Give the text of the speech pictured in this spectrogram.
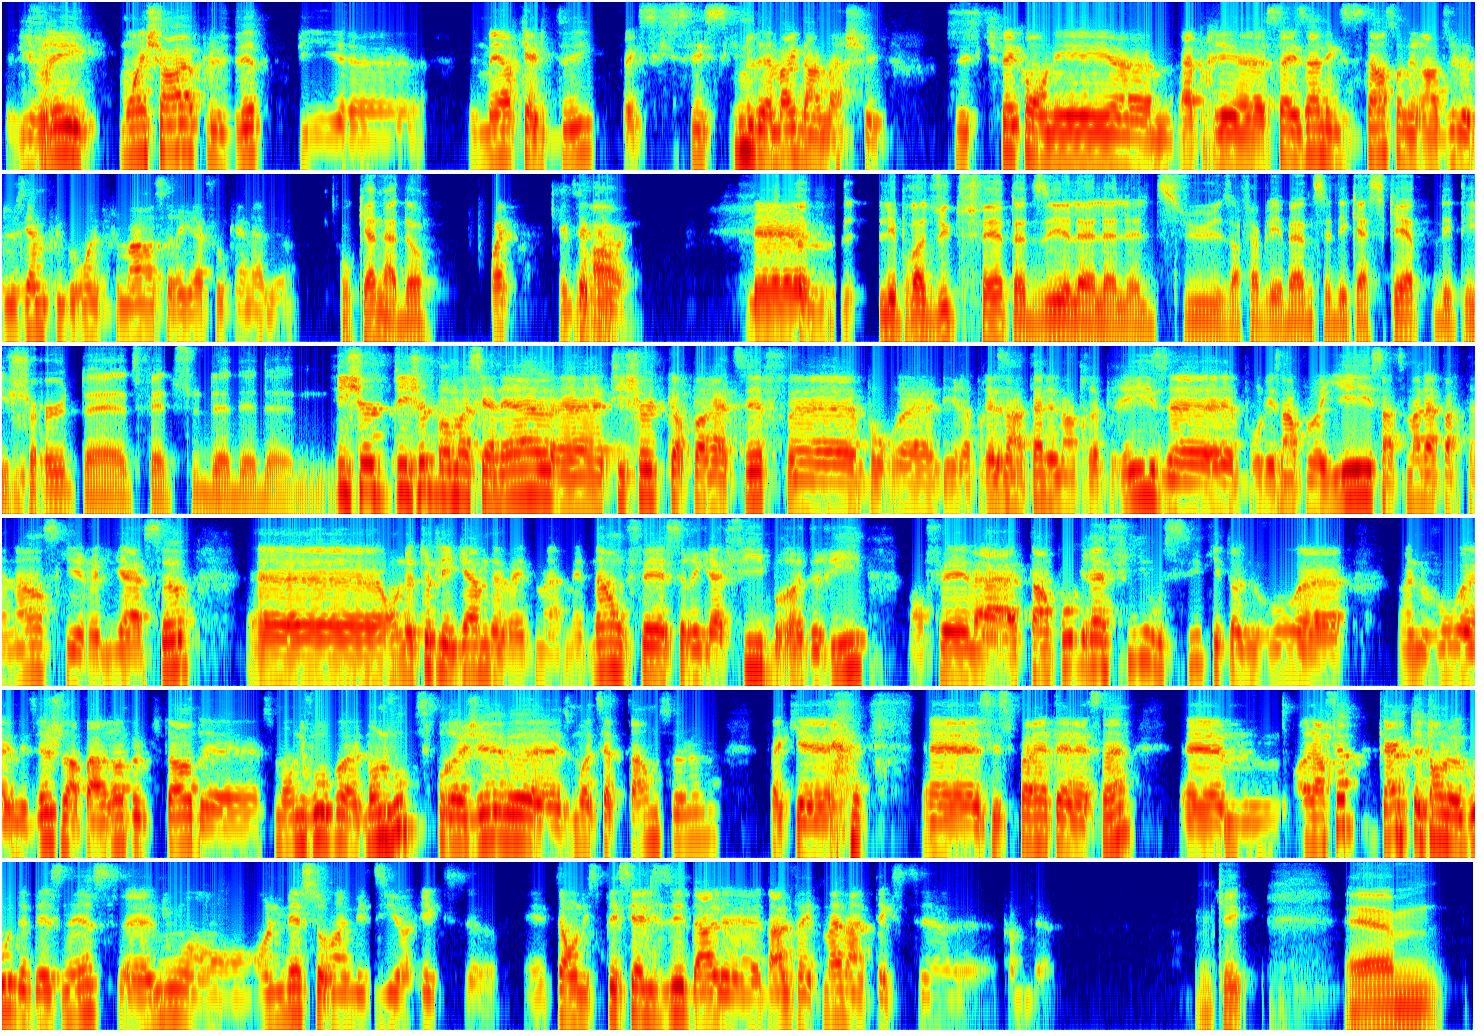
livrer moins cher, plus vite, puis une meilleure qualité. C'est ce qui nous démarque dans le marché. C'est ce qui fait qu'on est, après 16 ans d'existence, on est rendu le deuxième plus gros imprimeur en sérigraphie au Canada. Au Canada? Oui, exactement. Les produits que tu fais, tu as dit le, tissu, les affaires c'est des casquettes, des t-shirts. Euh, tu fais-tu de. de, T-shirts promotionnels, euh, t-shirts corporatifs euh, pour les représentants d'une entreprise, pour les employés, sentiment d'appartenance qui est relié à ça. on a toutes les gammes de vêtements. Maintenant, on fait sérigraphie, broderie, on fait la tempographie aussi, qui est un nouveau un nouveau euh, média. Je vous en parlerai un peu plus tard. De, c'est mon nouveau, mon nouveau petit projet là, du mois de septembre, ça. Fait que euh, c'est super intéressant. Euh, en fait, quand tu as ton logo de business, nous, on, le met sur un média X. on est spécialisé dans le, dans le vêtement, dans le textile comme tel. OK.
